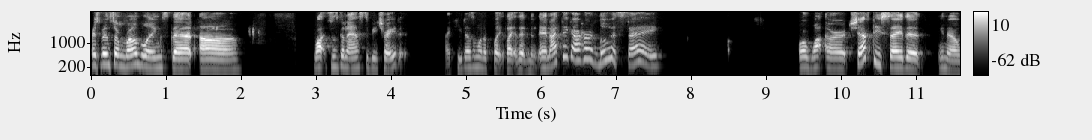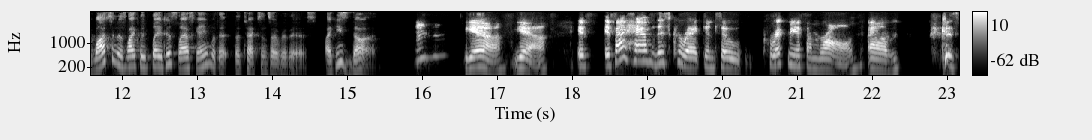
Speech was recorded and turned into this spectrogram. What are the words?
there's been some rumblings that uh, Watson's going to ask to be traded. Like he doesn't want to play like that. And I think I heard Louis say or or Shefty say that you know Watson has likely played his last game with the, the Texans over this. Like he's done. Mm-hmm. Yeah, yeah. If if I have this correct, and so correct me if I'm wrong, um, because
